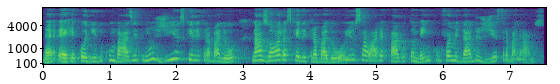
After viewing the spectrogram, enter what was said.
né, é recolhido com base nos dias que ele trabalhou, nas horas que ele trabalhou e o salário é pago também em conformidade aos dias trabalhados.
